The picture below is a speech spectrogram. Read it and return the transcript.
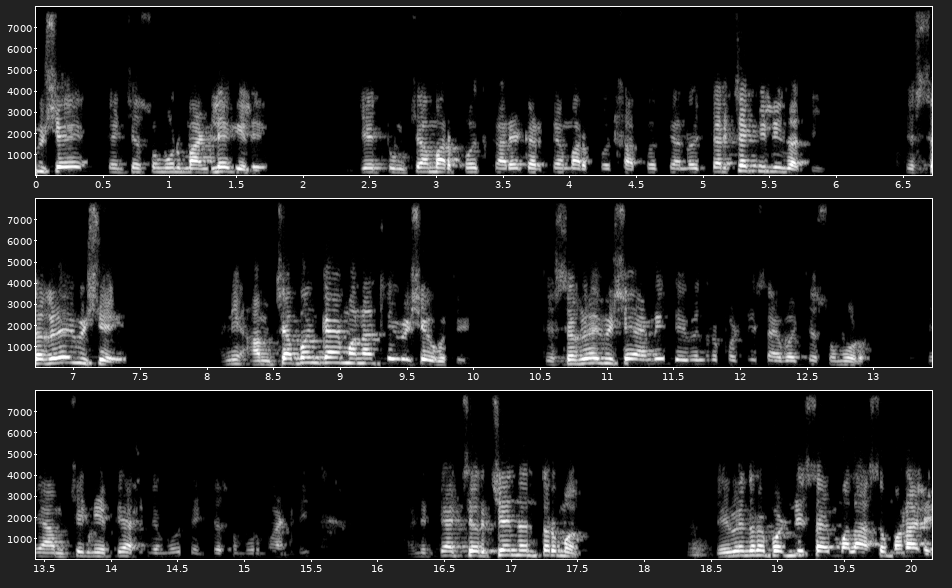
विषय त्यांच्यासमोर मांडले गेले जे तुमच्या मार्फत कार्यकर्त्यामार्फत सातत्यानं चर्चा केली जाते. ते सगळे विषय आणि आमच्या पण काय मनातले विषय होते ते सगळे विषय आम्ही देवेंद्र फडणवीस साहेबांच्या समोर ते आमचे नेते असल्यामुळे त्यांच्यासमोर मांडले. आणि त्या चर्चेनंतर मग देवेंद्र फडणवीस साहेब मला असं म्हणाले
